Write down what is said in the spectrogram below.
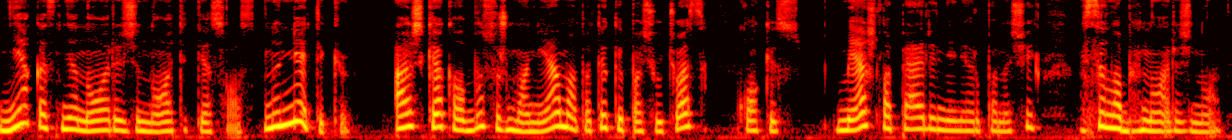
niekas nenori žinoti tiesos. Nu, netikiu. Aš kiek kalbu su žmonėm apie tai, kaip aš jaučiuosi, kokius mėšlą perinėlį ir panašiai, visi labai nori žinoti.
